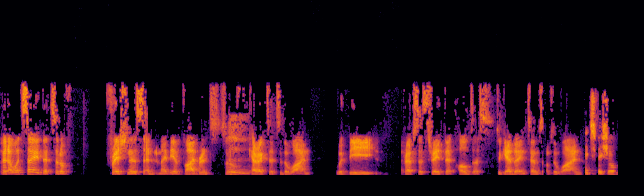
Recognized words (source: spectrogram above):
But I would say that sort of freshness and maybe a vibrant sort mm. of character to the wine would be perhaps a thread that holds us together in terms of the wine. It's special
